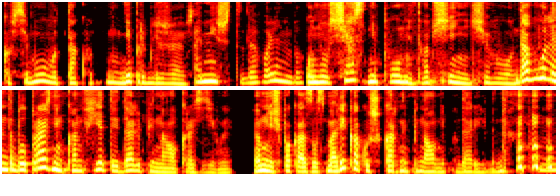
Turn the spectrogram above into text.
ко всему вот так вот ну, не приближаюсь. А Миша-то доволен был? Он сейчас не помнит вообще ничего. Доволен, это был праздник, конфеты и дали пенал красивый. И он мне еще показывал, смотри, какой шикарный пенал мне подарили. Да?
